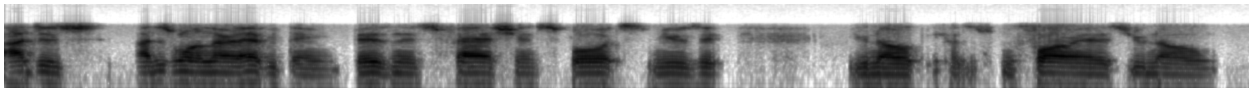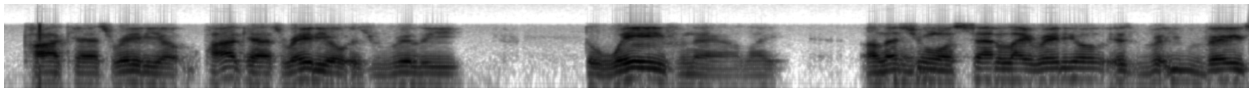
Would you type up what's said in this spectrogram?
I just I just want to learn everything: business, fashion, sports, music. You know, because as far as you know, podcast radio, podcast radio is really the wave now. Like unless you're mm-hmm. on satellite radio, it's you very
